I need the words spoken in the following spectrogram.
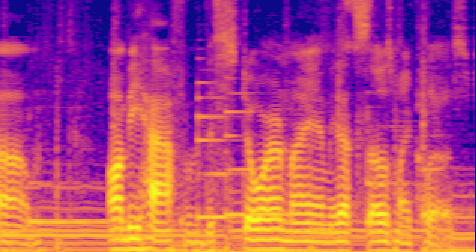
um, on behalf of the store in Miami that sells my clothes.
